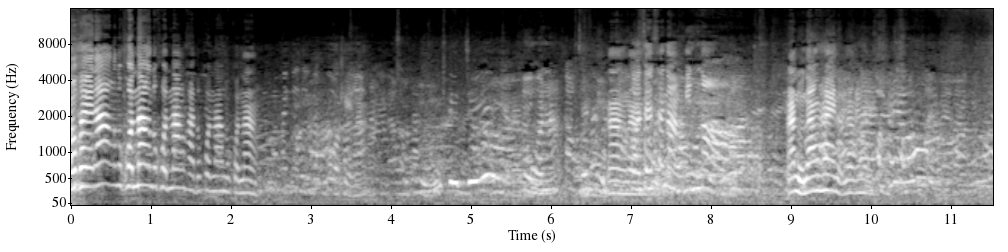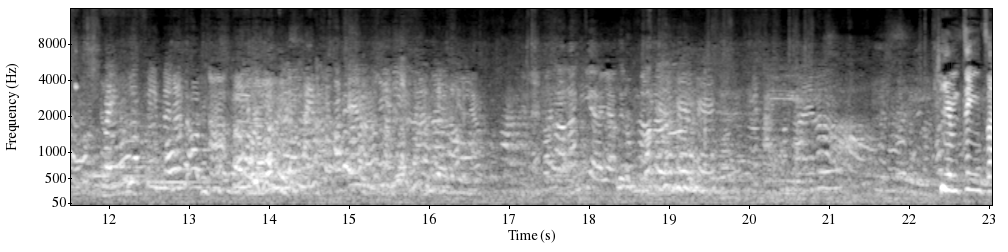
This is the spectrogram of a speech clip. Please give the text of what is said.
โอเคนั่งทุกคนนั่งทุกคนนั่งค่ะ ทุกคนนั่งทุกคนนั่งโอเคนะนั่งนั่งเซนสนามบินหนออะหนูนั่งให้หนูนั่งให้ไปเลือกฟิล์มเลยนะไปเอาจริงทีมจริงใจ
